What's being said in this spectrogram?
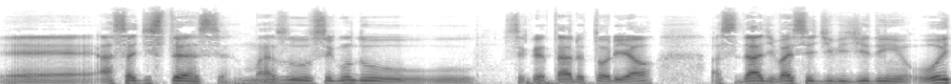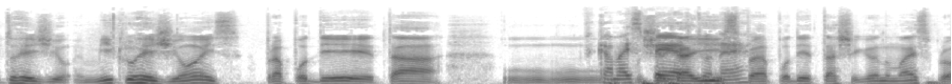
é, essa distância. Mas o segundo o secretário Torial, a cidade vai ser dividida em oito regi micro-regiões para poder estar o, o- Ficar mais perto, isso, né? para poder estar chegando mais, pro,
